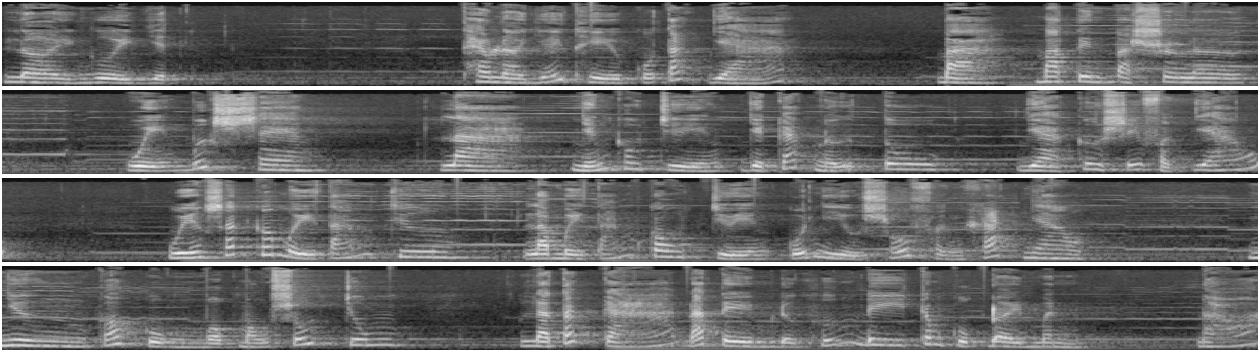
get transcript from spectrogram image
Lời người dịch Theo lời giới thiệu của tác giả, bà Martin Bachelor, quyển Bước Sen là những câu chuyện về các nữ tu và cư sĩ Phật giáo. Quyển sách có 18 chương là 18 câu chuyện của nhiều số phận khác nhau, nhưng có cùng một mẫu số chung là tất cả đã tìm được hướng đi trong cuộc đời mình. Đó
